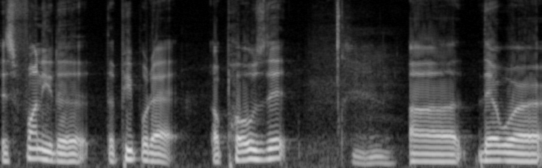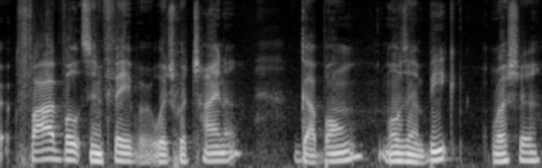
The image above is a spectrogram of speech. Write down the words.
It's funny the the people that opposed it. Uh, there were five votes in favor, which were China, Gabon, Mozambique, Russia,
